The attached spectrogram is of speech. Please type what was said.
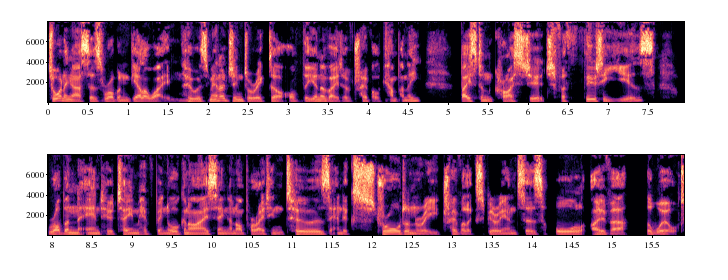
Joining us is Robin Galloway, who is Managing Director of the Innovative Travel Company. Based in Christchurch for 30 years, Robin and her team have been organising and operating tours and extraordinary travel experiences all over the world.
